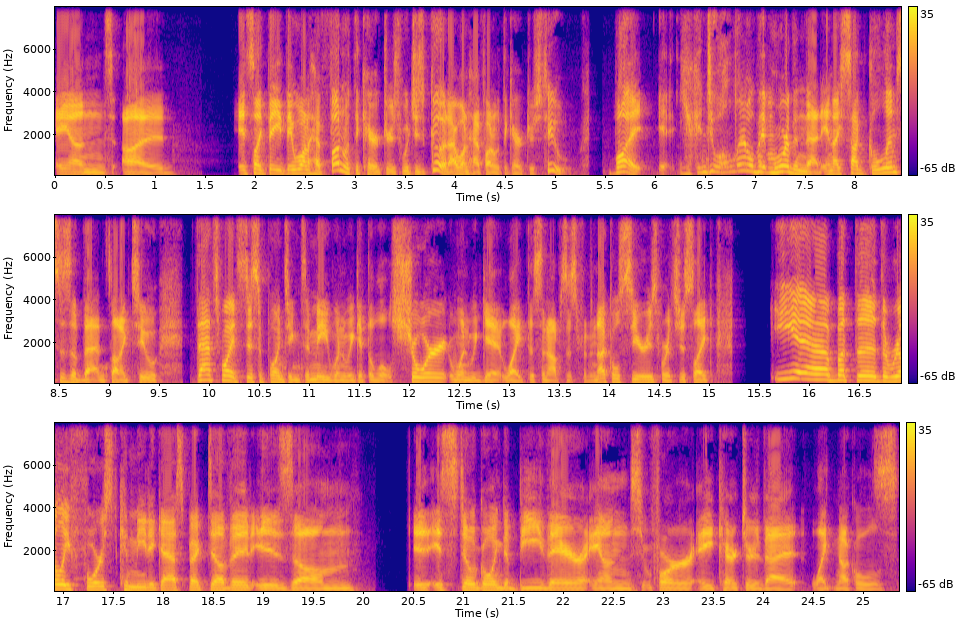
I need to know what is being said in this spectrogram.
And uh it's like they they want to have fun with the characters, which is good. I want to have fun with the characters too. But it- you can do a little bit more than that, and I saw glimpses of that in Sonic 2. That's why it's disappointing to me when we get the little short, when we get like the synopsis for the Knuckles series, where it's just like, yeah, but the the really forced comedic aspect of it is um is still going to be there, and for a character that like Knuckles,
